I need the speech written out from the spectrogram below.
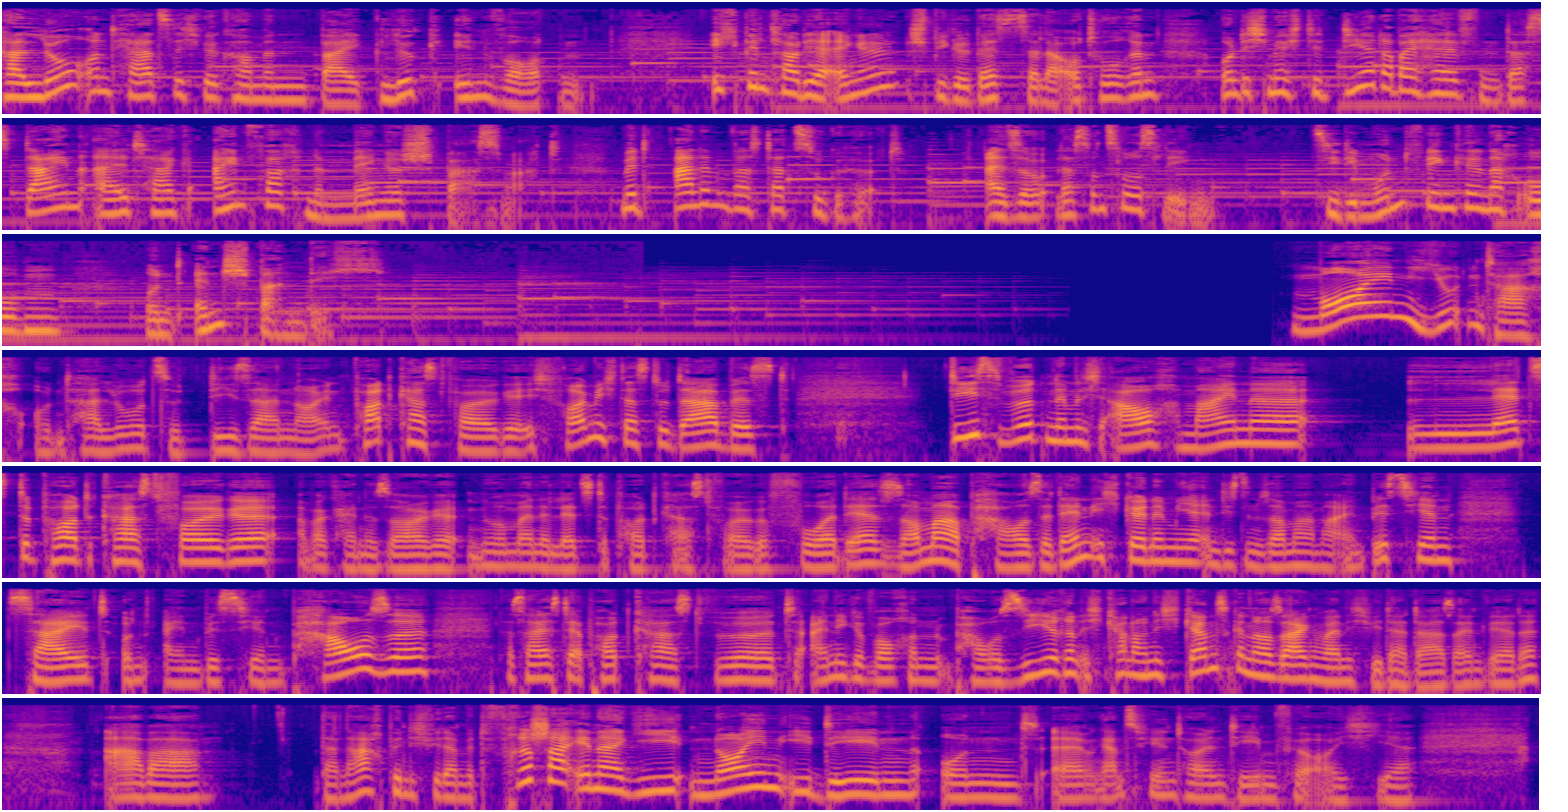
Hallo und herzlich willkommen bei Glück in Worten. Ich bin Claudia Engel, Spiegel-Bestseller-Autorin und ich möchte dir dabei helfen, dass dein Alltag einfach eine Menge Spaß macht. Mit allem, was dazugehört. Also lass uns loslegen. Zieh die Mundwinkel nach oben und entspann dich. Moin, guten Tag und hallo zu dieser neuen Podcast-Folge. Ich freue mich, dass du da bist. Dies wird nämlich auch meine letzte Podcast-Folge, aber keine Sorge, nur meine letzte Podcast-Folge vor der Sommerpause, denn ich gönne mir in diesem Sommer mal ein bisschen Zeit und ein bisschen Pause. Das heißt, der Podcast wird einige Wochen pausieren. Ich kann auch nicht ganz genau sagen, wann ich wieder da sein werde, aber danach bin ich wieder mit frischer Energie, neuen Ideen und äh, ganz vielen tollen Themen für euch hier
